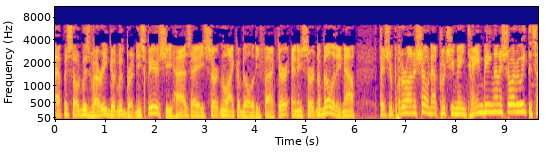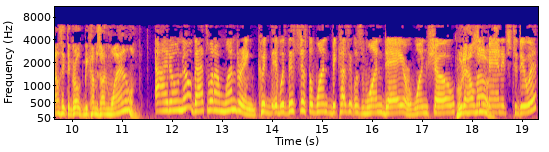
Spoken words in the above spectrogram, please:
episode was very good with Britney Spears. She has a certain likability factor and a certain ability. Now, they should put her on a show. Now, could she maintain being on a show every week? It sounds like the girl becomes unwound. I don't know. That's what I'm wondering. Could Was this just the one, because it was one day or one show? Who the hell She knows? managed to do it?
